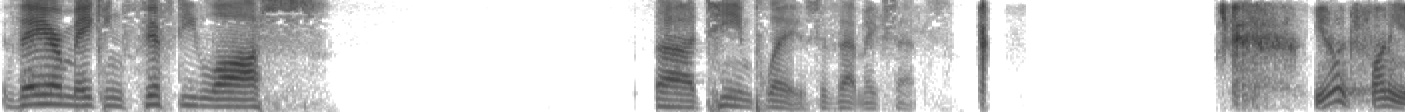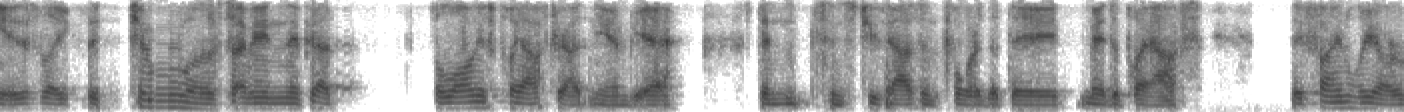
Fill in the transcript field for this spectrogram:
They are making fifty loss uh, team plays, if that makes sense. You know what's funny is like the Timberwolves. I mean, they've got the longest playoff drought in the NBA. Been since 2004 that they made the playoffs. They finally are.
